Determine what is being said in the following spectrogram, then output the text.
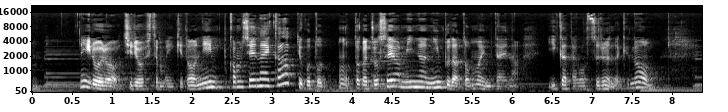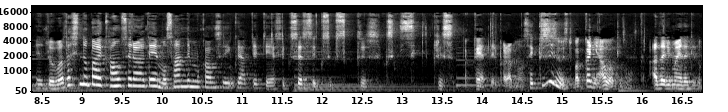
うんね、いろいろ治療してもいいけど妊婦かもしれないからっていうことだから女性はみんな妊婦だと思いみたいな言い方をするんだけど、えーと、私の場合カウンセラーでもう3年もカウンセリングやっててセックスレスセックスセックスセックスセックスばっかりやってるからもうセックスレスの人ばっかりに会うわけじゃないですか当たり前だけど。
